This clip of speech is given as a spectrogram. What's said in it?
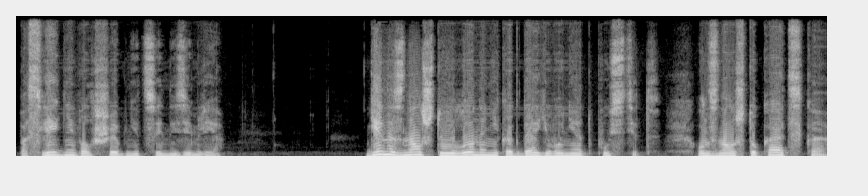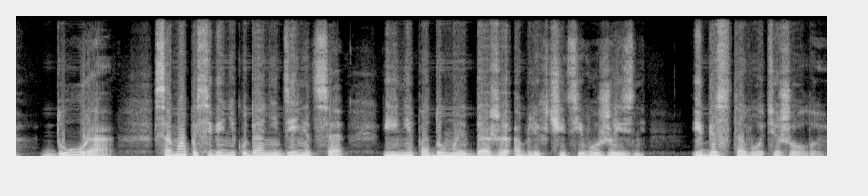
последней волшебницей на земле. Гена знал, что Илона никогда его не отпустит. Он знал, что Катька, дура, сама по себе никуда не денется и не подумает даже облегчить его жизнь, и без того тяжелую.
